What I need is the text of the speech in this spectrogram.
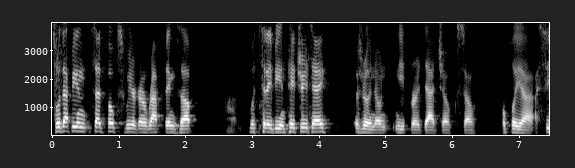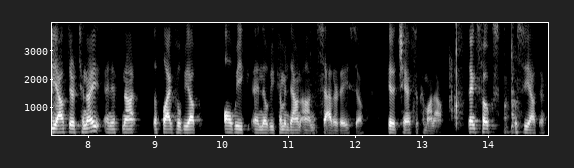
So with that being said, folks, we are going to wrap things up. Uh, with today being Patriot Day, there's really no need for a dad joke. So hopefully uh, I see you out there tonight. And if not, the flags will be up all week and they'll be coming down on Saturday. So get a chance to come on out. Thanks, folks. We'll see you out there.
